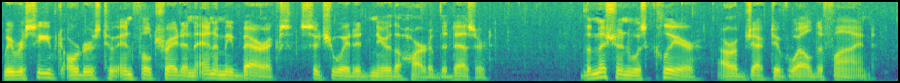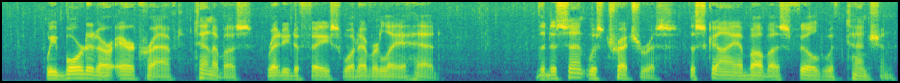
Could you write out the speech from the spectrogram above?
We received orders to infiltrate an enemy barracks situated near the heart of the desert. The mission was clear, our objective well defined. We boarded our aircraft, ten of us, ready to face whatever lay ahead. The descent was treacherous, the sky above us filled with tension.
